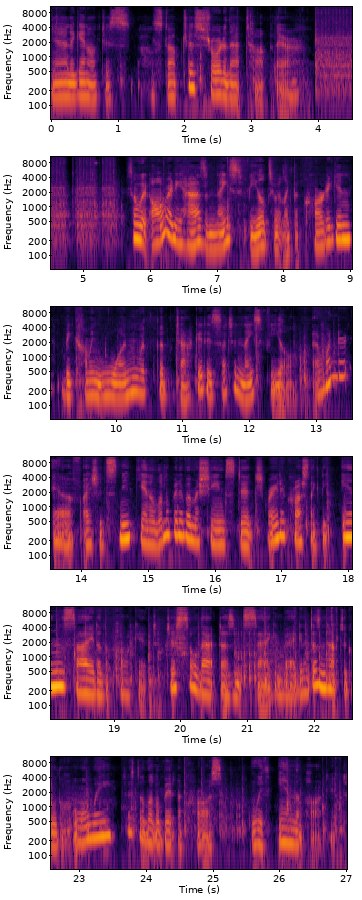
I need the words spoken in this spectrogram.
And again, I'll just, I'll stop just short of that top there. So it already has a nice feel to it, like the cardigan becoming one with the jacket is such a nice feel. I wonder if I should sneak in a little bit of a machine stitch right across like the inside of the pocket, just so that doesn't sag and bag. And it doesn't have to go the whole way, just a little bit across within the pocket.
